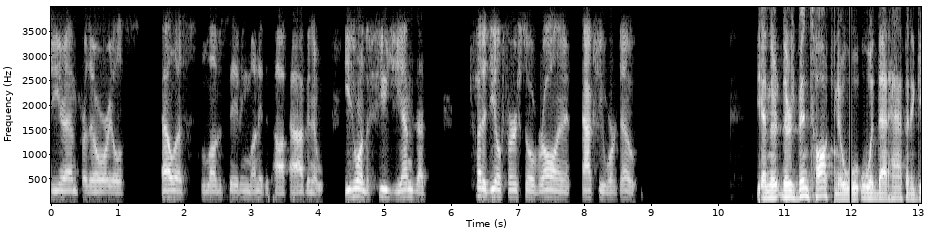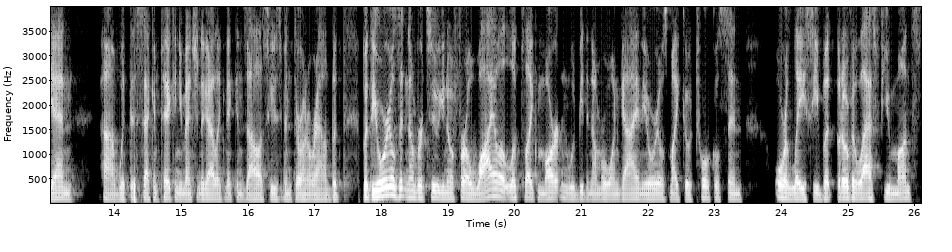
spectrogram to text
GM for the Orioles, Elias, loves saving money at the top half, and it, he's one of the few GMs that's cut a deal first overall, and it actually worked out. Yeah, and there, has been talk. You know, would that happen again uh, with this second pick? And you mentioned a guy like Nick Gonzalez who's been thrown around, but but the Orioles at number two. You know, for a while it looked like Martin would be the number one guy, and the Orioles might go Torkelson or Lacy. But but over the last few months,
